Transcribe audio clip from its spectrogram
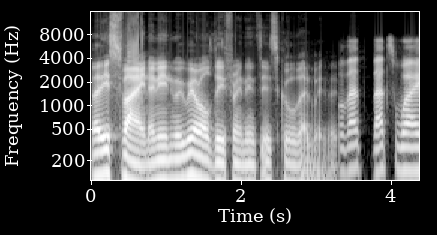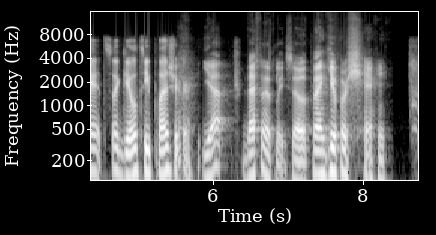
but it's fine. I mean, we, we're all different. It's it's cool that way. But Well, that that's why it's a guilty pleasure. yeah, definitely. So thank you for sharing.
